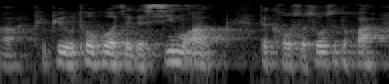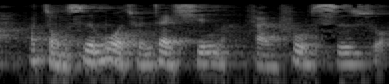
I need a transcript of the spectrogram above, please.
啊，譬譬如透过这个西摩昂的口所说出的话，他总是默存在心嘛，反复思索。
